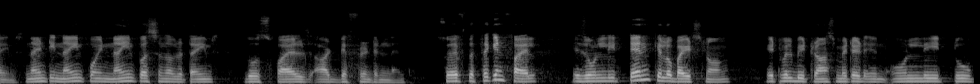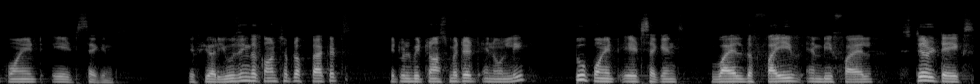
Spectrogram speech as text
times ninety nine point nine file so if the second file is only ten kilo bytes long it will be transmitted at seconds of packets it will be transmitted in only two point eight seconds while the five M B file still takes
